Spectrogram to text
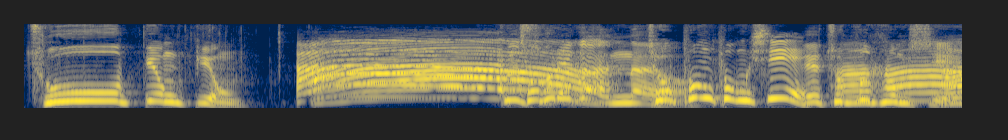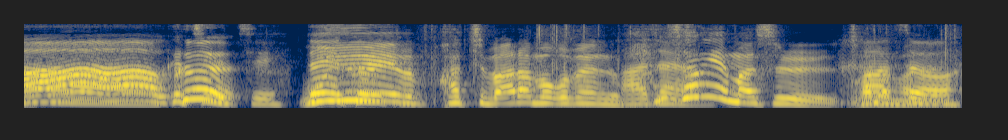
조뿅뿅. 아, 그 소리가 안 나요. 조퐁퐁 씨? 네, 조퐁퐁 씨. 아, 그, 그치, 그치. 네, 우유에 그, 같이 말아 먹으면 맞아요. 환상의 맛을 자랑하는. 맞아.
